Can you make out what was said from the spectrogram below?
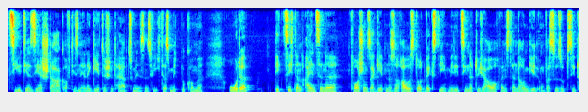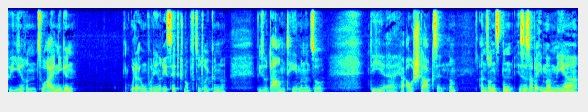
zielt ja sehr stark auf diesen energetischen Teil ab, zumindest wie ich das mitbekomme. Oder pickt sich dann einzelne Forschungsergebnisse raus. Dort wächst die Medizin natürlich auch, wenn es dann darum geht, irgendwas zu substituieren, zu reinigen oder irgendwo den Reset-Knopf zu drücken, ne? wie so Darmthemen und so, die äh, ja auch stark sind. Ne? Ansonsten ist es aber immer mehr,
